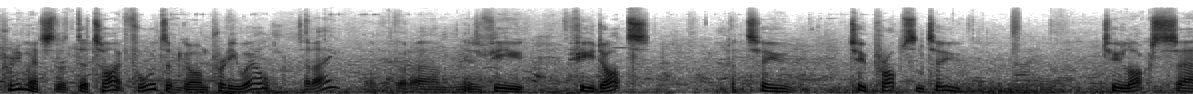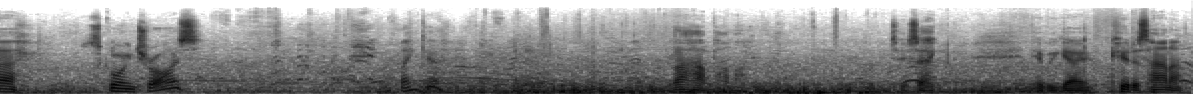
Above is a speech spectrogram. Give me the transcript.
pretty much the, the tight forwards have gone pretty well today. I've got um, there's a few few dots, two two props and two two locks. Uh, scoring tries. Flanker. Raha Palmer. Two sec. Here we go. Curtis Hannah.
